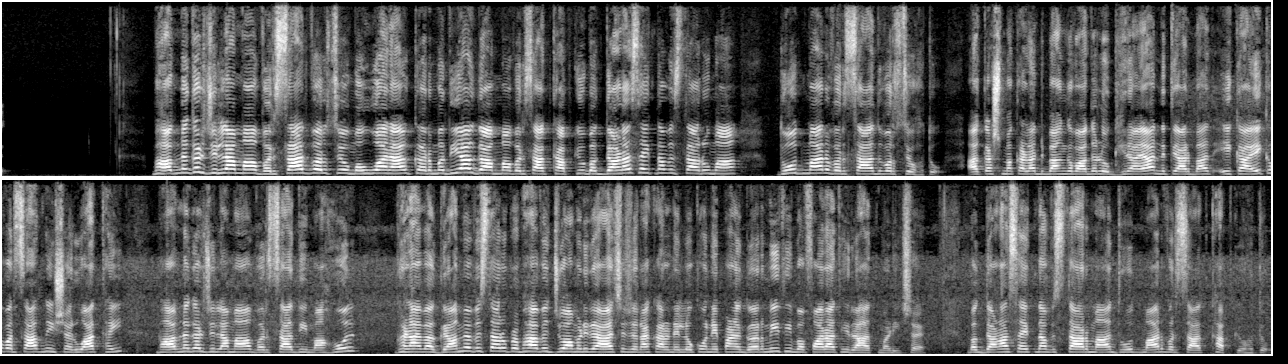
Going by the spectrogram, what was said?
ભાવનગર જિલ્લામાં વરસાદ વરસ્યો, મહુવાના કરમદિયા ગામમાં વરસાદ ખાબક્યો. બગદાણા સહિતના વિસ્તારોમાં ધોધમાર વરસાદ વરસ્યો હતો. આકાશમાં કડા ડિબાંગ વાદળો ઘેરાયા અને ત્યારબાદ એકાએક વરસાદની શરૂઆત થઈ. ભાવનગર જિલ્લામાં વરસાદી માહોલ. ઘણા એવા ગ્રામ્ય વિસ્તારો પ્રભાવિત જોવા મળી રહ્યા છે, જેના કારણે લોકોને પણ ગરમીથી બફારાથી રાહત મળી છે. બગદાણા સહિતના વિસ્તારમાં ધોધમાર વરસાદ ખાબક્યો હતો.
